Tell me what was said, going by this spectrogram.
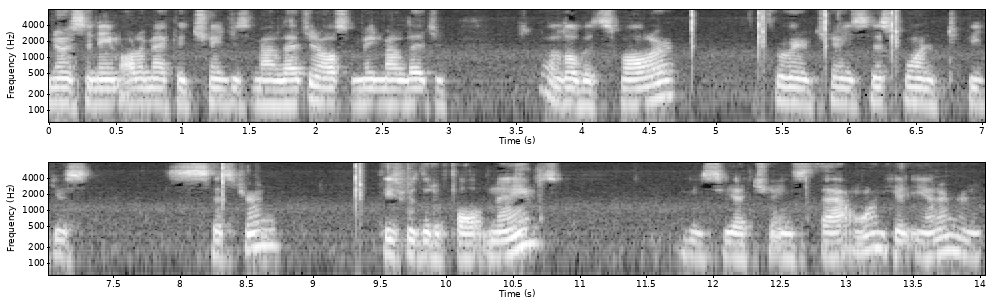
Notice the name automatically changes my legend. Also made my legend a little bit smaller. We're going to change this one to be just Cistern. These were the default names. You can see I changed that one, hit enter and it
